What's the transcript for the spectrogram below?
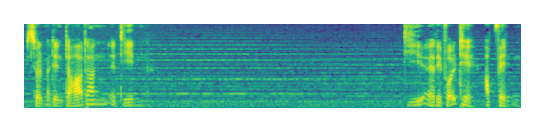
Wie soll man denn da dann den die Revolte abwenden?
